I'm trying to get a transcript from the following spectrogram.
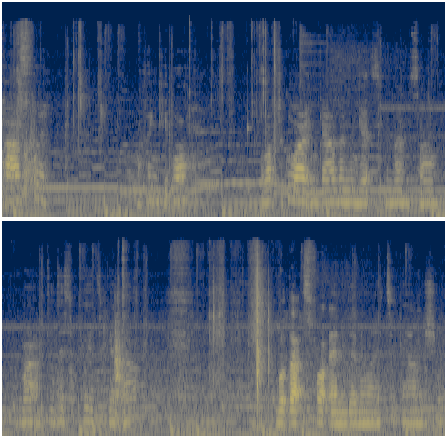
parsley. I think it was. I'll have to go out and gather and get some of them, so might have to disappear to get that. But that's for end anyway, to garnish it.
